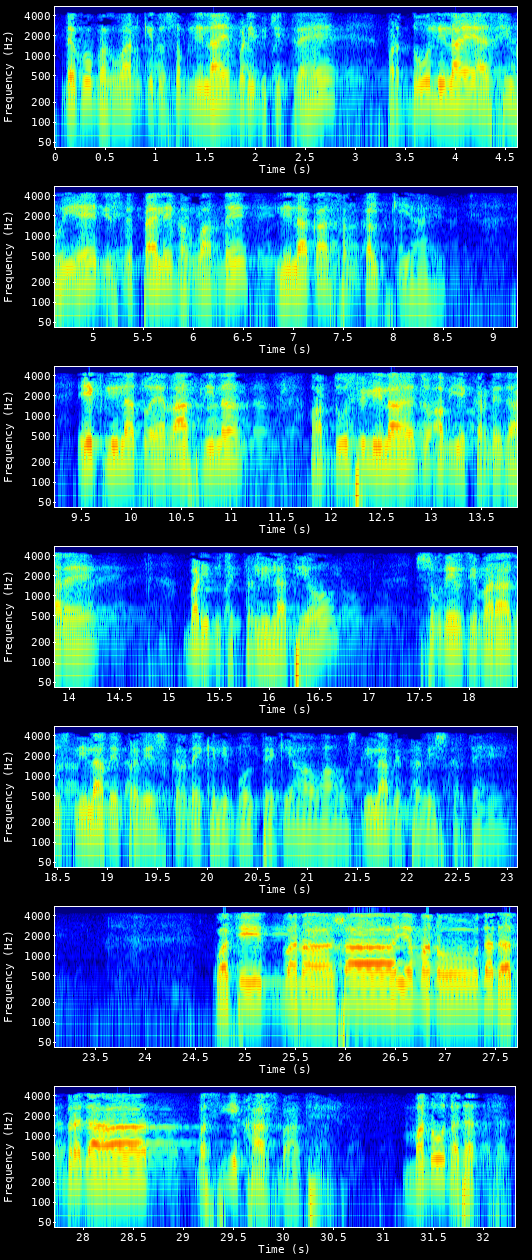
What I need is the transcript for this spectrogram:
देखो, भगवान की तो सब लीलाएँ बड़ी विचित्र हैं, पर दो लीलाएँ ऐसी हुई हैं जिसमें पहले भगवान ने लीला का संकल्प किया है। एक लीला तो है रास लीला, और दूसरी लीला है जो अब ये करने जा रहे हैं। बड़ी विचित्र लीला थी ओ सुखदेव जी महाराज उस लीला में प्रवेश करने के लिए बोलते हैं कि आओ आओ, उस लीला में प्रवेश करते हैं। क्वचिद्वनाशाय मनोदधत ब्रजात। बस ये खास बात है। मनोदधत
